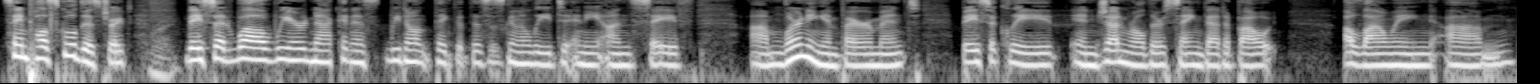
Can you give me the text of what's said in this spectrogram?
St. Paul School District, they said, "Well, we are not going to. We don't think that this is going to lead to any unsafe um, learning environment." Basically, in general, they're saying that about allowing um,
